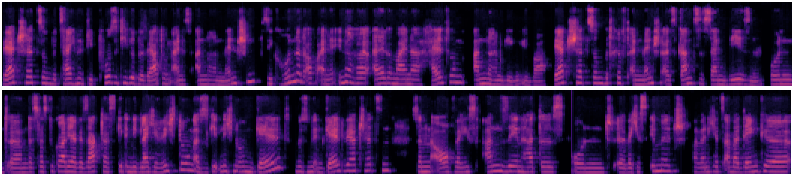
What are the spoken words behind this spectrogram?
Wertschätzung bezeichnet die positive Bewertung eines anderen Menschen. Sie gründet auf eine innere allgemeine Haltung anderen gegenüber. Wertschätzung betrifft einen Menschen als Ganzes, sein Wesen. Und ähm, das, was du gerade ja gesagt hast, geht in die gleiche Richtung. Also es geht nicht nur um Geld, müssen wir in Geld wertschätzen, sondern auch, welches Ansehen hat es und äh, welches Image wenn ich jetzt aber denke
